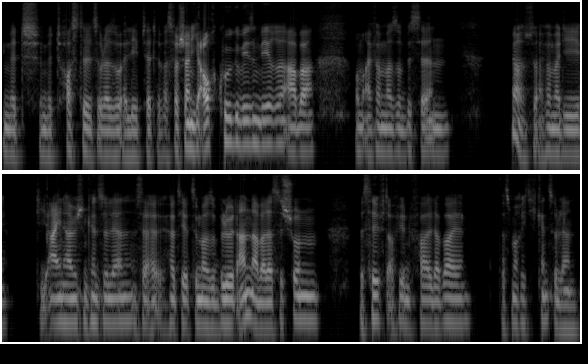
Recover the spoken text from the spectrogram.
mit, mit Hostels oder so erlebt hätte. Was wahrscheinlich auch cool gewesen wäre, aber um einfach mal so ein bisschen, ja, so einfach mal die, die Einheimischen kennenzulernen. Das hört sich jetzt immer so blöd an, aber das ist schon, das hilft auf jeden Fall dabei, das mal richtig kennenzulernen.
